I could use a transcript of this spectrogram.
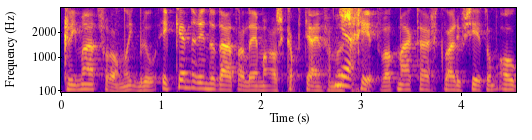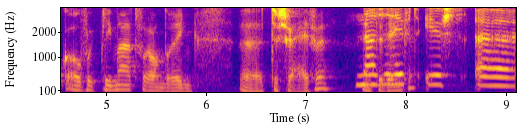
klimaatverandering... Ik bedoel, ik ken er inderdaad alleen maar als kapitein van een ja. schip. Wat maakt haar gekwalificeerd om ook over klimaatverandering uh, te schrijven? Nou, ze denken? heeft eerst uh,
